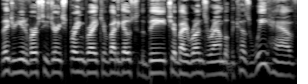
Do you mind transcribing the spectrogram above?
major universities during spring break. Everybody goes to the beach, everybody runs around, but because we have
